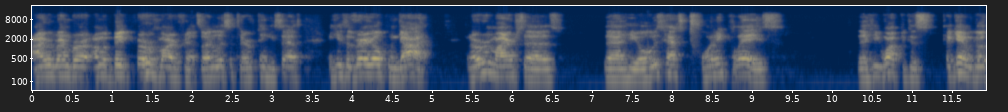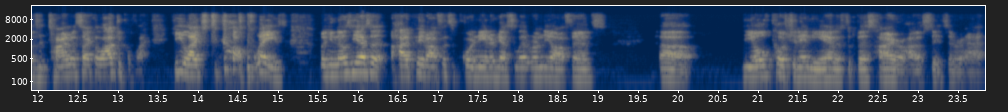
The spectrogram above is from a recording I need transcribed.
I remember I'm a big Urban Meyer fan, so I listen to everything he says, and he's a very open guy. And Urban Meyer says that he always has 20 plays that he wants because again we go to the time and psychological play. He likes to call plays, but he knows he has a high paid offensive coordinator. He has to let run the offense. Uh, the old coach at Indiana is the best hire Ohio State's ever had,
